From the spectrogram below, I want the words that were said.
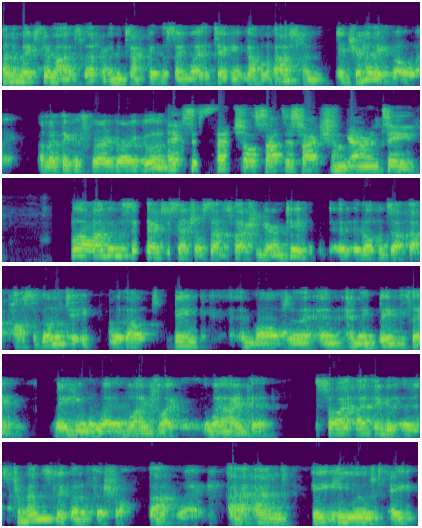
and it makes their lives better in exactly the same way that taking a couple of aspirin makes your headache go away. And I think it's very, very good. Existential satisfaction guaranteed. Well, I wouldn't say existential satisfaction guaranteed. It, it opens up that possibility without being involved in, in, in, a big thing, making it a way of life like the way I did. So I, I think it, it's tremendously beneficial that way. Uh, and he, he used a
